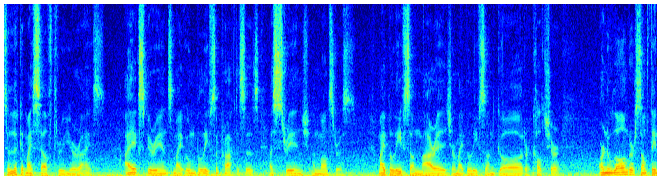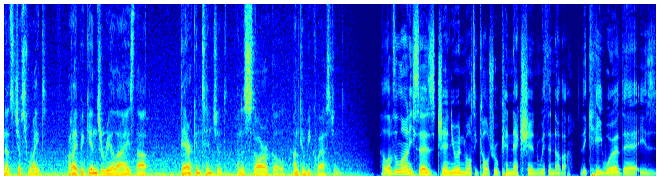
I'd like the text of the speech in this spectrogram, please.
to look at myself through your eyes, I experience my own beliefs and practices as strange and monstrous. My beliefs on marriage or my beliefs on God or culture are no longer something that's just right, but I begin to realize that they're contingent and historical and can be questioned. I love the line he says genuine multicultural connection with another. The key word there is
